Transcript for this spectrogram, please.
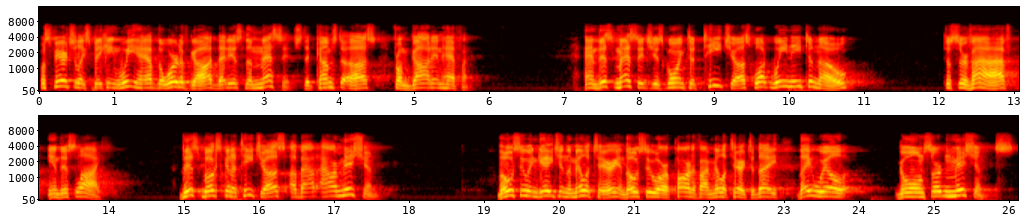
Well, spiritually speaking, we have the Word of God, that is the message that comes to us from God in heaven. And this message is going to teach us what we need to know to survive in this life. This book's going to teach us about our mission. Those who engage in the military and those who are a part of our military today, they will go on certain missions.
